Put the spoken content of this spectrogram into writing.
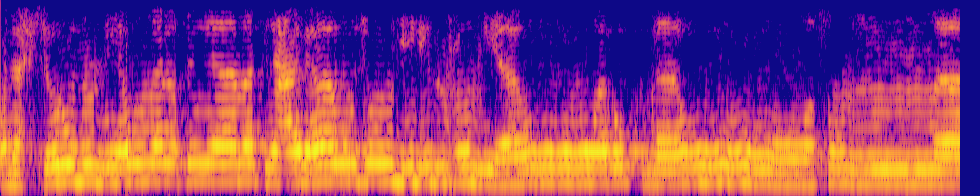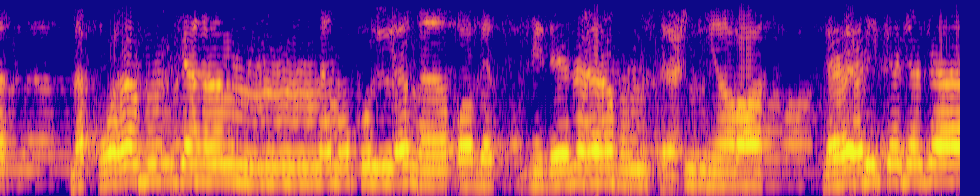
ونحشرهم يوم القيامة على وجوههم عميا وبكما وصما. مأواهم جهنم كلما قبت زدناهم سعيرا. ذلك جزاؤهم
